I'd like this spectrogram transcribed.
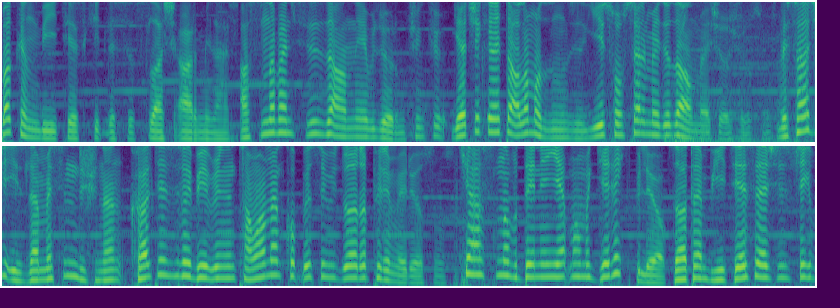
Bakın BTS kitlesi slash armiler. Aslında ben sizi de anlayabiliyorum çünkü gerçek hayatta alamadığınız ilgiyi sosyal medyada almaya çalışıyorsunuz. Ve sadece izlenmesini düşünen kalitesiz ve birbirinin tamamen kopyası videolara prim veriyorsunuz. Ki aslında bu deneyi yapmama gerek bile yok. Zaten BTS elçisi çekip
